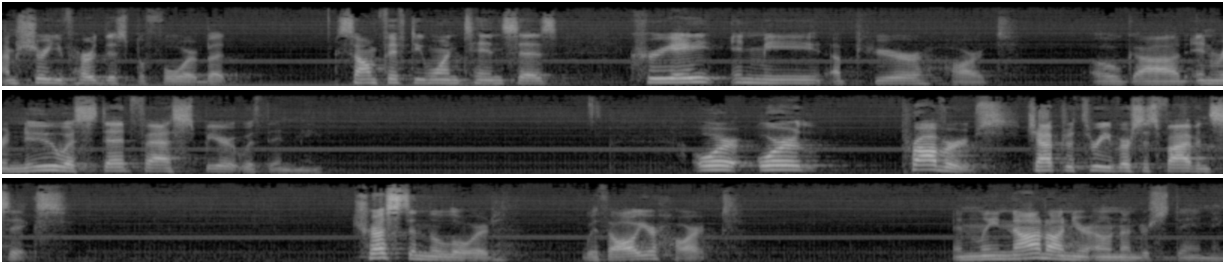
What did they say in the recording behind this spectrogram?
I'm sure you've heard this before, but Psalm 51:10 says, "Create in me a pure heart, O God, and renew a steadfast spirit within me." Or or Proverbs chapter 3 verses 5 and 6. Trust in the Lord with all your heart and lean not on your own understanding.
